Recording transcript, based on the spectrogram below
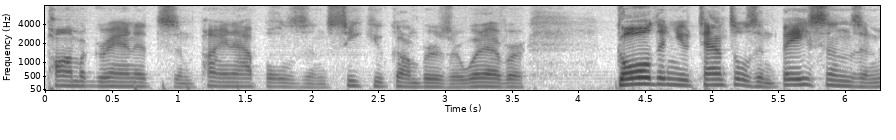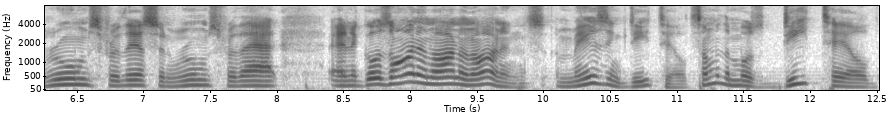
pomegranates and pineapples and sea cucumbers or whatever golden utensils and basins and rooms for this and rooms for that. And it goes on and on and on. And it's amazing detail. Some of the most detailed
